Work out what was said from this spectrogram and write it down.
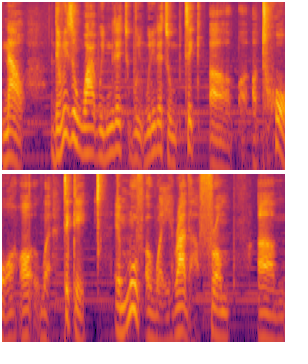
Now, the reason why we needed to, we, needed to take a, a, tour or well, take a, a move away rather from um,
